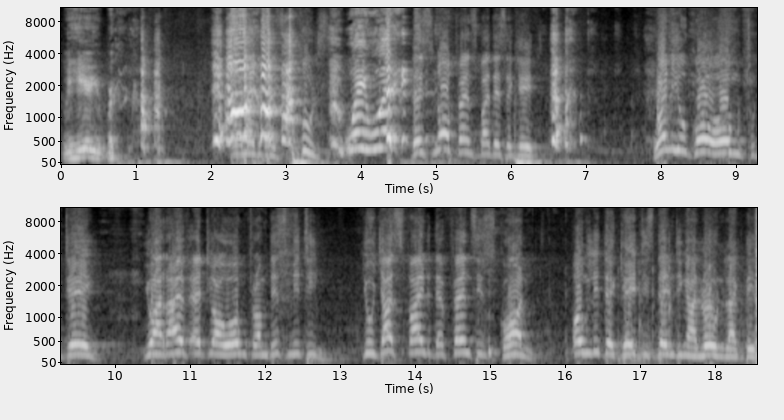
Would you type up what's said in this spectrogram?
We hear you, bro. We are led by fools. Wait, what? There's no fence, but there's a gate. When you go home today, you arrive at your home from this meeting, you just find the fence is gone. Only the gate is standing alone like this.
